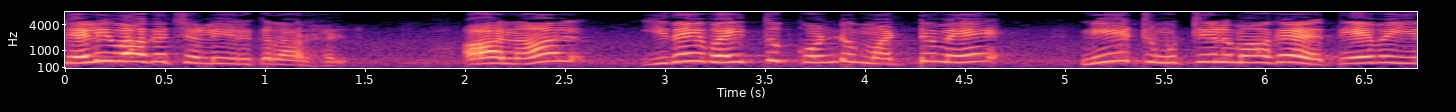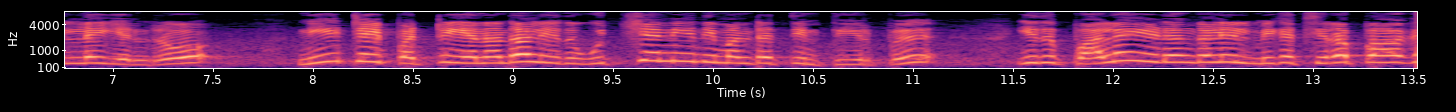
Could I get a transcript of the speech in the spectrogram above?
தெளிவாக சொல்லி இருக்கிறார்கள் ஆனால் இதை வைத்துக்கொண்டு மட்டுமே நீட் முற்றிலுமாக தேவையில்லை என்றோ நீட்டை பற்றி ஏனென்றால் இது உச்ச நீதிமன்றத்தின் தீர்ப்பு. இது பல இடங்களில் மிக சிறப்பாக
